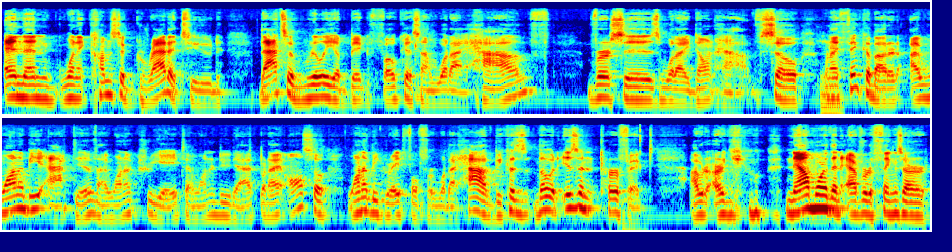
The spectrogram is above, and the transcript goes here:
and then when it comes to gratitude that's a really a big focus on what i have versus what I don't have. So when I think about it, I want to be active, I want to create, I want to do that, but I also want to be grateful for what I have because though it isn't perfect, I would argue now more than ever things are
